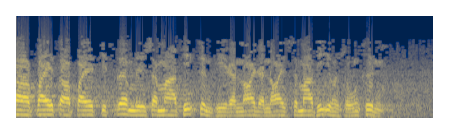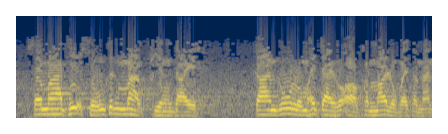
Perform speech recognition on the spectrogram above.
ต่อไปต่อไปจิตเริ่มมีสมาธิขึ้นทีละน้อยละน้อย สมาธิยิ่งสูงขึ้น สมาธิสูงขึ้นมากเพียงใด การรู้ลมหายใจก็ออกก็น้อยลงไปเท่านั้น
